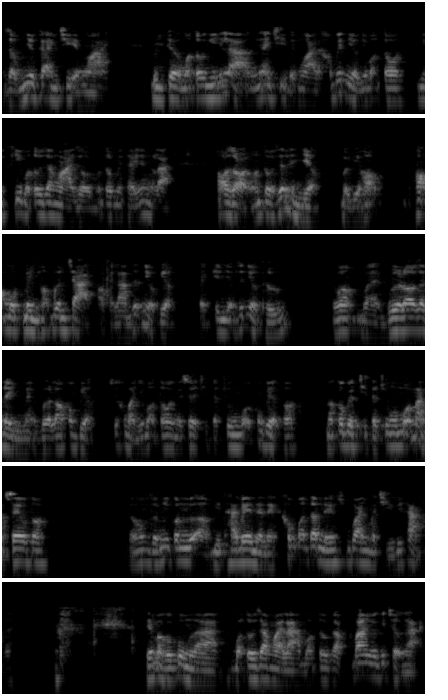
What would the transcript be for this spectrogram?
giống như các anh chị ở ngoài. Bình thường bọn tôi nghĩ là những anh chị bên ngoài là không biết nhiều như bọn tôi, nhưng khi bọn tôi ra ngoài rồi, bọn tôi mới thấy rằng là họ giỏi bọn tôi rất là nhiều, bởi vì họ họ một mình họ bươn trải, họ phải làm rất nhiều việc, phải kinh nghiệm rất nhiều thứ đúng không? Và vừa lo gia đình, mẹ vừa lo công việc. Chứ không phải như bọn tôi, ngày xưa chỉ tập trung mỗi công việc thôi. Mà công việc chỉ tập trung mỗi mảng sale thôi. Đúng không? Giống như con ngựa bịt hai bên này này, không quan tâm đến xung quanh mà chỉ đi thẳng thôi. Thế mà cuối cùng là bọn tôi ra ngoài làm, bọn tôi gặp bao nhiêu cái trở ngại.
